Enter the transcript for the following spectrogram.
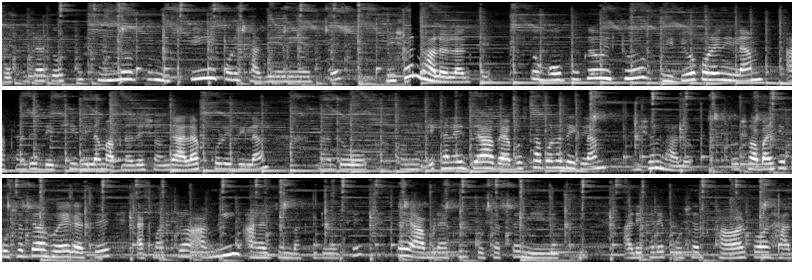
গপুটাকেও খুব সুন্দর, খুব মিষ্টি করে সাজিয়ে নিয়ে এসছে। ভীষণ ভালো লাগছে। তো গপুকেও একটু ভিডিও করে নিলাম, আপনাদের দেখিয়ে দিলাম, আপনাদের সঙ্গে আলাপ করে দিলাম। তো এখানে যা ব্যবস্থাপনা দেখলাম ভীষণ ভালো। তো সবাইকে প্রসাদ দেওয়া হয়ে গেছে। একমাত্র আমি আর একজন বাকি রয়েছে। তাই আমরা এখন প্রসাদটা নিয়ে নিচ্ছি। আর এখানে প্রসাদ খাওয়ার পর হাত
